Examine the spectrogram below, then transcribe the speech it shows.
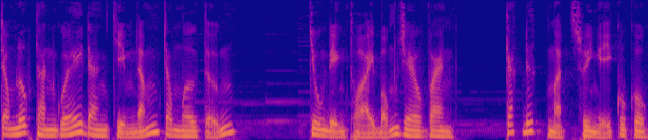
Trong lúc Thanh Quế đang chìm đắm trong mơ tưởng, Chuông điện thoại bỗng reo vang, Cắt đứt mạch suy nghĩ của cô.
